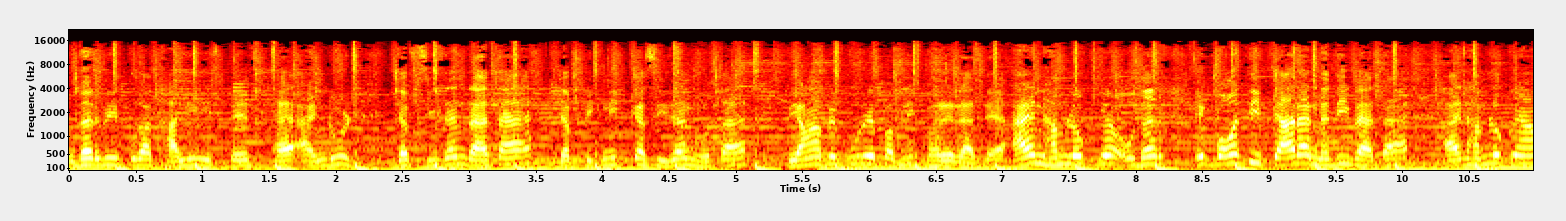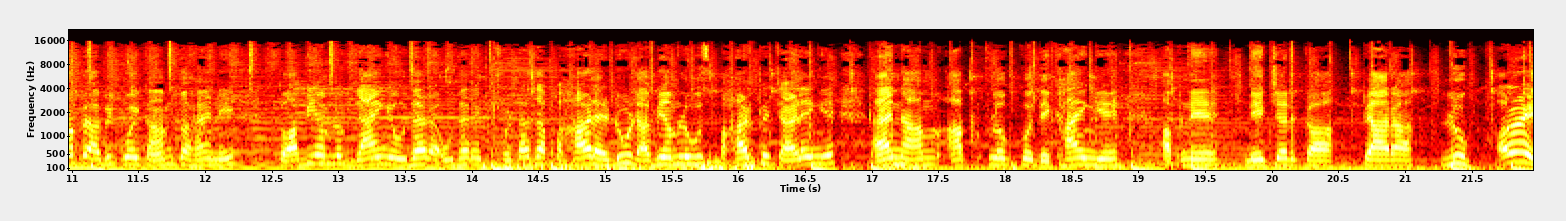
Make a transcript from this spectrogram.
उधर भी पूरा खाली स्पेस है। एंड जब सीज़न रहता है, जब पिकनिक का सीज़न होता है तो यहाँ पे पूरे पब्लिक भरे रहते हैं। एंड हम लोग के उधर एक बहुत ही प्यारा नदी बहता है। एंड हम लोग को यहाँ पे अभी कोई काम तो है नहीं। तो अभी हम लोग जाएँगे उधर उधर एक छोटा सा पहाड़ है डूड अभी हम लोग उस पहाड़ पे चढ़ेंगे। एंड हम आप लोग को दिखाएँगे अपने नेचर का प्यारा लुक और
